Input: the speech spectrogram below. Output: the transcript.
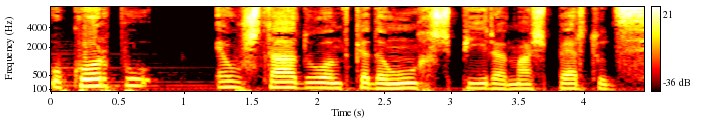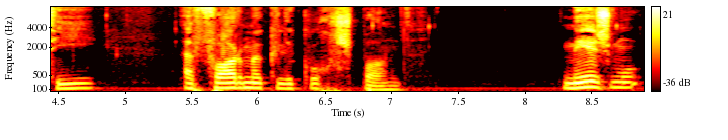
O corpo é o estado onde cada um respira mais perto de si a forma que lhe corresponde. Mesmo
